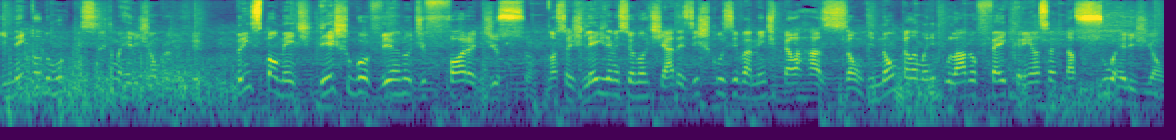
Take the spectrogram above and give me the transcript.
E nem todo mundo precisa de uma religião para viver. Principalmente, deixe o governo de fora disso. Nossas leis devem ser norteadas exclusivamente pela razão e não pela manipulável fé e crença da sua religião.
